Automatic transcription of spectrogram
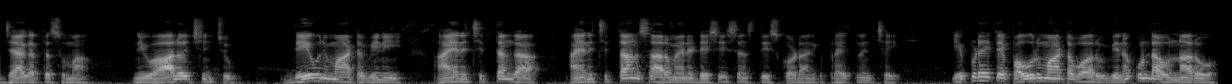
జాగ్రత్త సుమ నీవు ఆలోచించు. దేవుని మాట విని ఆయన చిత్తంగా ఆయన చిత్తానుసారమైన డెసిషన్స్ తీసుకోవడానికి ప్రయత్నం చేయి. ఎప్పుడైతే పౌరు మాట వారు వినకుండా ఉన్నారో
